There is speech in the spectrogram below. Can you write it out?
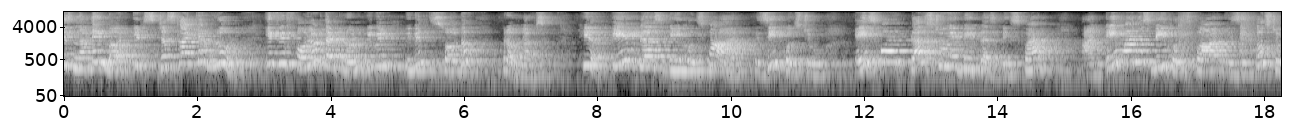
is nothing but it's just like a rule. If you follow that rule we will we will solve the problems. Here a plus b whole square is equals to a square plus 2ab plus b square and a minus b whole square is equals to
